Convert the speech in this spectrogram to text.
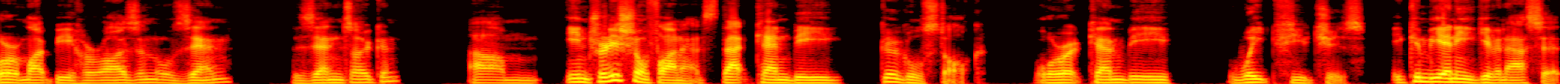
or it might be Horizen or Zen, the Zen token. Um, in traditional finance, that can be Google stock or it can be wheat futures. It can be any given asset.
